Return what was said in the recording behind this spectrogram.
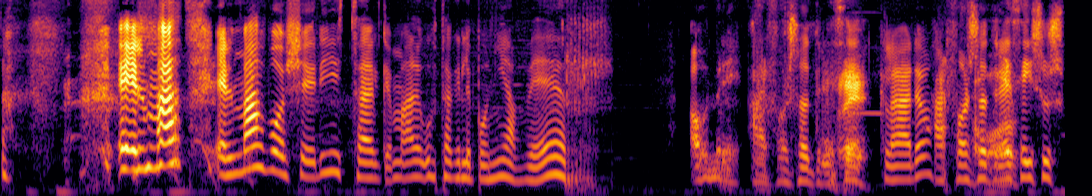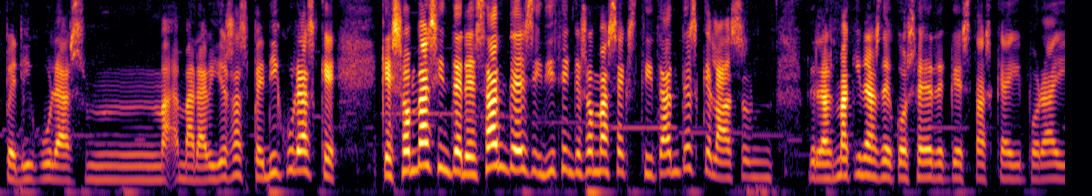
El más, el más bocherista, el que más le gusta que le ponía ver. Hombre, Alfonso XIII. Claro. Alfonso. XIII y sus películas, ma- maravillosas películas que, que son más interesantes y dicen que son más excitantes que las de las máquinas de coser que estas que hay por ahí.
